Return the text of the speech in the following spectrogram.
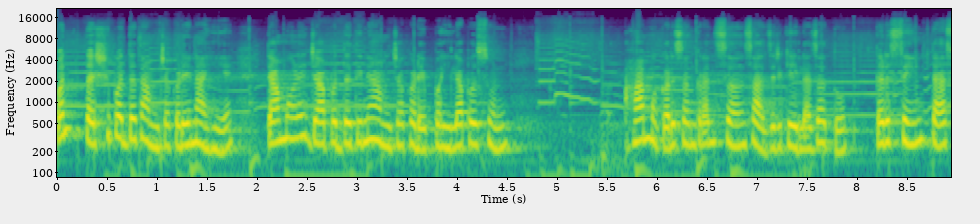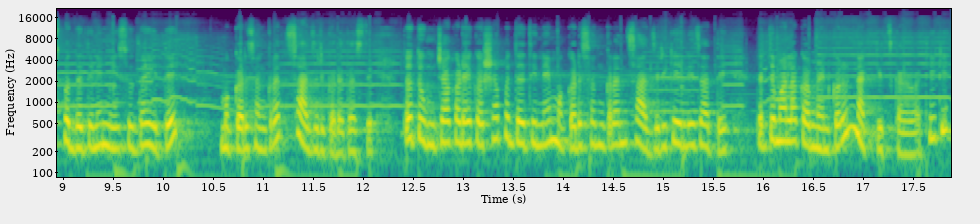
पण तशी पद्धत आमच्याकडे नाही आहे त्यामुळे ज्या पद्धतीने आमच्याकडे पहिल्यापासून हा मकर संक्रांत सण साजरी केला जातो. तर सेम त्याच पद्धतीने मी सुद्धा इथे मकर संक्रांत साजरी करत असते. तर तुमच्याकडे कशा पद्धतीने मकर संक्रांत साजरी केली जाते? तर ते मला कमेंट करून नक्कीच कळवा ठीक आहे?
